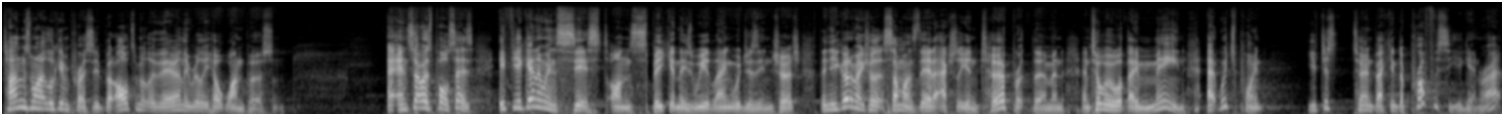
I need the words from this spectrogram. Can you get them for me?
Tongues might look impressive, but ultimately they only really help one person. And so, as Paul says, if you're going to insist on speaking these weird languages in church, then you've got to make sure that someone's there to actually interpret them and, and tell me what they mean. At which point, you've just turned back into prophecy again, right?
